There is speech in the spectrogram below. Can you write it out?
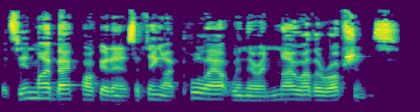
It's in my back pocket and it's a thing I pull out when there are no other options.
